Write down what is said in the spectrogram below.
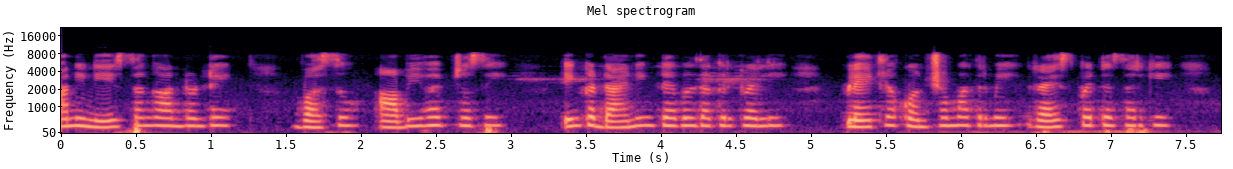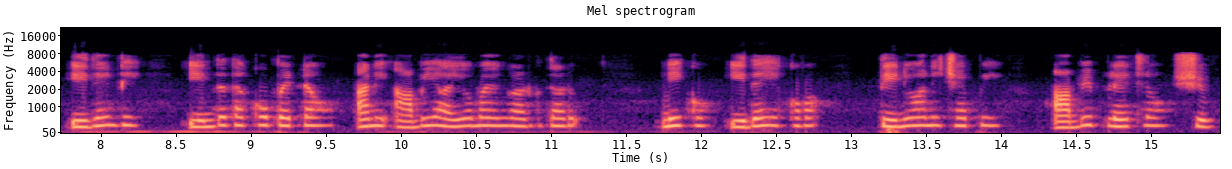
అని నీరసంగా అంటుంటే వసు అభి వైపు చూసి ఇంకా డైనింగ్ టేబుల్ దగ్గరికి వెళ్ళి ప్లేట్లో కొంచెం మాత్రమే రైస్ పెట్టేసరికి ఇదేంటి ఇంత తక్కువ పెట్టావు అని అభి అయోమయంగా అడుగుతాడు. నీకు ఇదే ఎక్కువ? తిను అని చెప్పి అభి ప్లేట్లో షిప్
